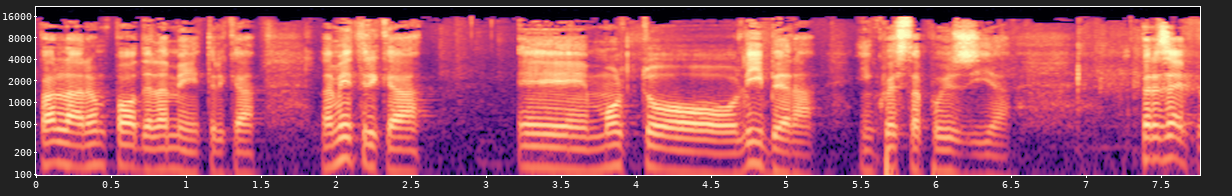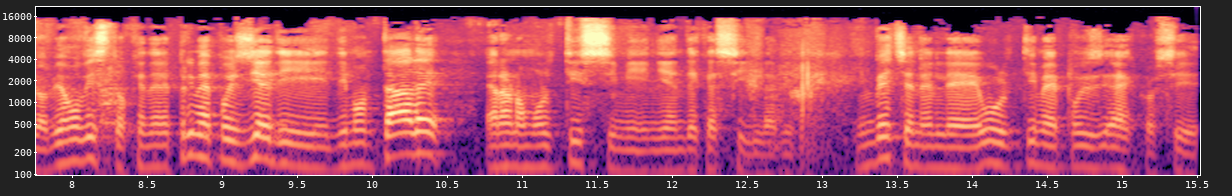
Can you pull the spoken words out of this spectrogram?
parlare un po' della metrica. La metrica è molto libera in questa poesia. Per esempio, abbiamo visto che nelle prime poesie di, di Montale erano moltissimi gli endecasillabi, invece nelle ultime poesie, ecco sì,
